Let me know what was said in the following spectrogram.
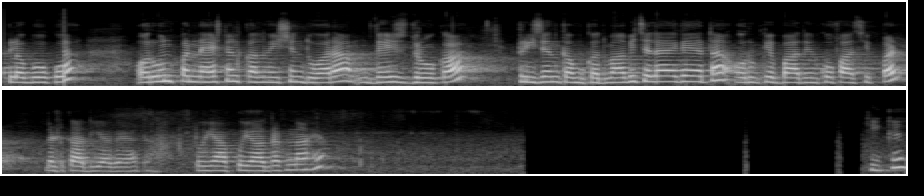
क्लबों को और उन पर नेशनल कन्वेंशन द्वारा देशद्रोह का ट्रीजन का मुकदमा भी चलाया गया था और उनके बाद इनको फांसी पर लटका दिया गया था। तो ये आपको याद रखना है। ठीक है?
